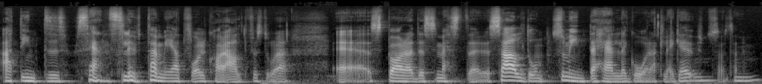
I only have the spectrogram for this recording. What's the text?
att det inte sen slutar med att folk har allt för stora uh, sparade semestersaldon som inte heller går att lägga ut. Att mm.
